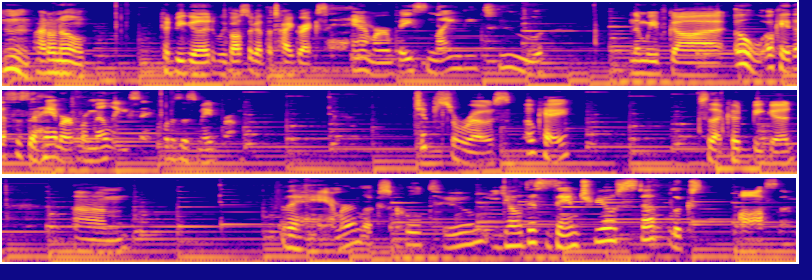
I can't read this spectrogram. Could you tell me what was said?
mm, I don't know, could be good. We've also got the Tigrex Hammer, base 92. And then we've got, oh, okay, this is a hammer from Melynx Inc. What is this made from? Gypceros, okay. So that could be good. Um, the hammer looks cool too. Yo, this Zamtrios stuff looks awesome.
